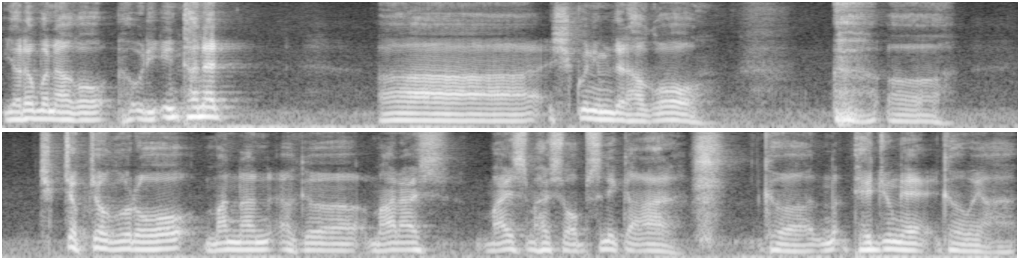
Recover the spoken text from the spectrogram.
여러분하고 우리 인터넷 어, 식구님들하고 어, 직접적으로 만난 어, 그 말할 수, 말씀할 수 없으니까 그 대중의 그 뭐야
